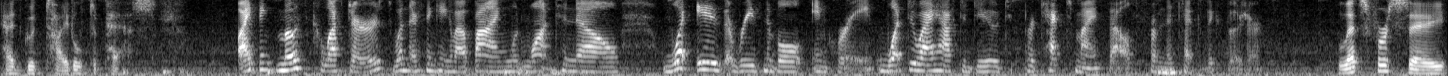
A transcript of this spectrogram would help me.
had good title to pass. I think most collectors, when they're thinking about buying, would want to know what is a reasonable inquiry? What do I have to do to protect myself from this type of exposure? Let's first say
